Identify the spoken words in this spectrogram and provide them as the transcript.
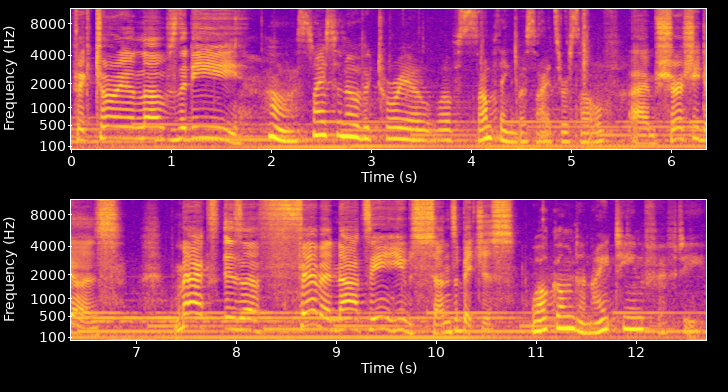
Victoria loves the D. Huh, it's nice to know Victoria loves something besides herself. I'm sure she does. Max is a feminazi, you sons of bitches. Welcome to 1950.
